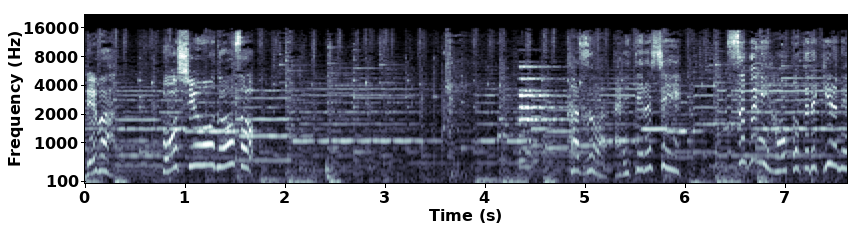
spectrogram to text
では報酬をどうぞ。数は足りてるしすぐに報告できるね。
